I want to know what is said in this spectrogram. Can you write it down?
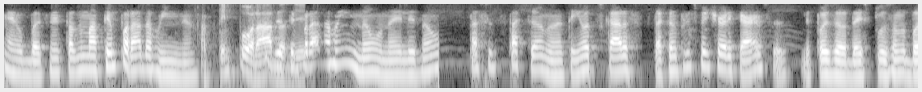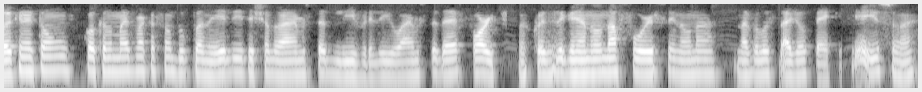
É, o Buckner tá numa temporada ruim, né? A temporada dizer, dele. temporada ruim não, né? Ele não tá se destacando, né? Tem outros caras se destacando, principalmente o Eric Armstead. Depois da explosão do Buckner, estão colocando mais marcação dupla nele e deixando o Armstead livre. Ele, o Armstead é forte. Uma coisa ele ganhando na força e não na, na velocidade ou técnica. E é isso, né?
